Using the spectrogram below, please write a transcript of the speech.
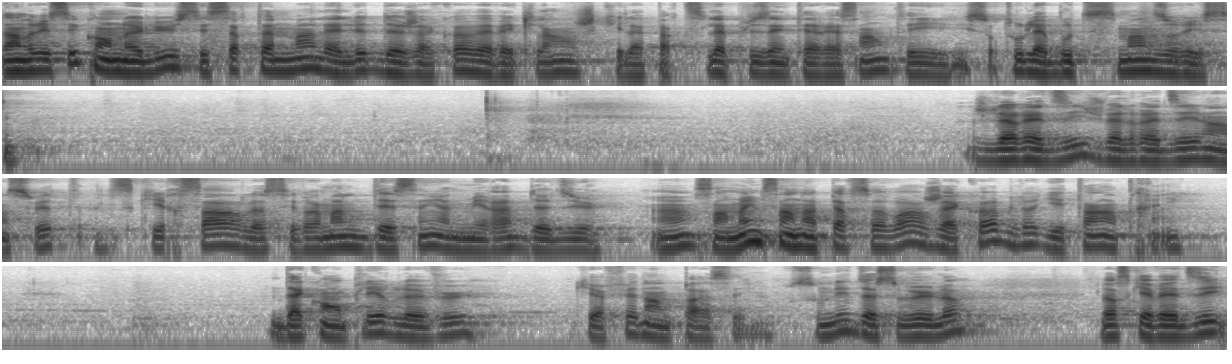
Dans le récit qu'on a lu, c'est certainement la lutte de Jacob avec l'ange qui est la partie la plus intéressante et surtout l'aboutissement du récit. Je le redis, je vais le redire ensuite. Ce qui ressort, c'est vraiment le dessin admirable de Dieu. Hein? Sans même s'en apercevoir, Jacob, il est en train d'accomplir le vœu qu'il a fait dans le passé. Vous vous souvenez de ce vœu-là? Lorsqu'il avait dit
